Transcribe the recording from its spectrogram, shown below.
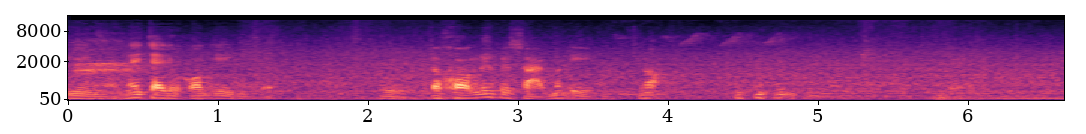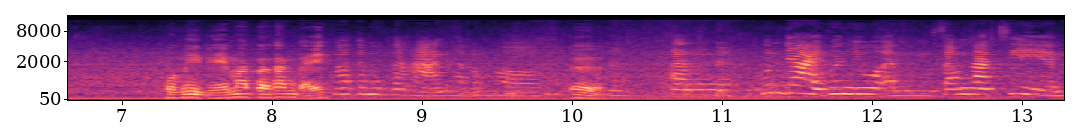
เองน่ะในใจเจ้าของเองนี่แหละเออแต่ของได้ไปสร้างมันเองเนาะ พวกนี้เดี๋ยวมาแตะทั้งไหน มาตะมุกทหารค่ะหลวงพ่อเออ อันคุณยายเพิ่นอยู่อันสำนักที่อัน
